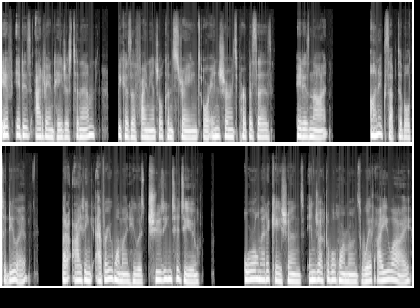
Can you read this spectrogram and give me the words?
If it is advantageous to them because of financial constraints or insurance purposes, it is not unacceptable to do it. But I think every woman who is choosing to do oral medications, injectable hormones with IUI,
